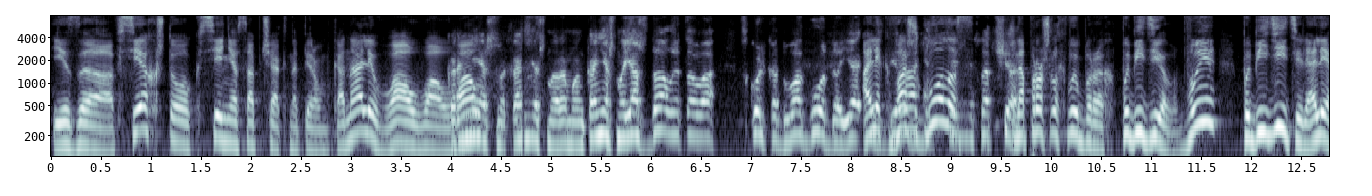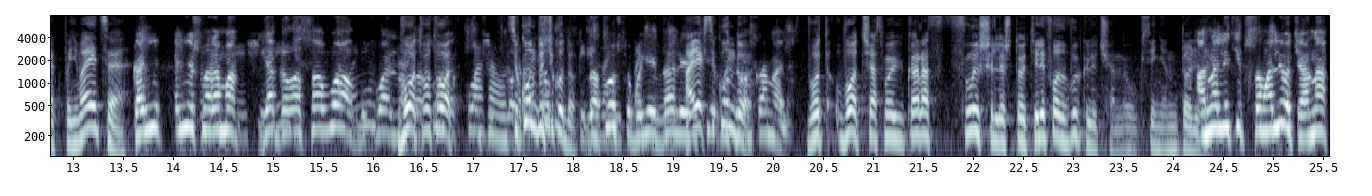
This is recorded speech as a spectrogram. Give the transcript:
из э, всех, что Ксения Собчак на Первом канале. Вау, вау, вау. Конечно, конечно, Роман, конечно, я ждал этого сколько, два года. Я Олег, ваш голос на прошлых выборах победил. Вы победитель, Олег, понимаете? Конечно, Роман, я голосовал буквально. Вот, за вот, вот. Секунду, секунду. За то, чтобы ей дали Олег, секунду. Вот, вот, сейчас мы как раз слышали, что телефон выключен у Ксении Анатольевны. Она летит в самолете, она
